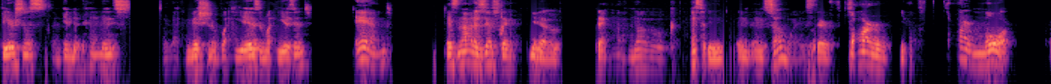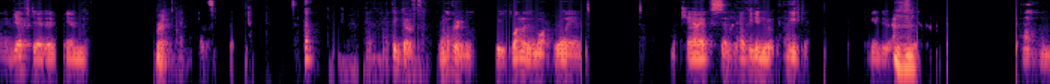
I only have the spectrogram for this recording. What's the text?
fierceness, an independence, a recognition of what he is and what he isn't. And it's not as if they, you know, they have no capacity. In, in some ways, they're far, you know, far more gifted in, in Right. I think of brother who's one of the more brilliant mechanics, and he can do anything. He can do Mhm. absolutely. Um,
